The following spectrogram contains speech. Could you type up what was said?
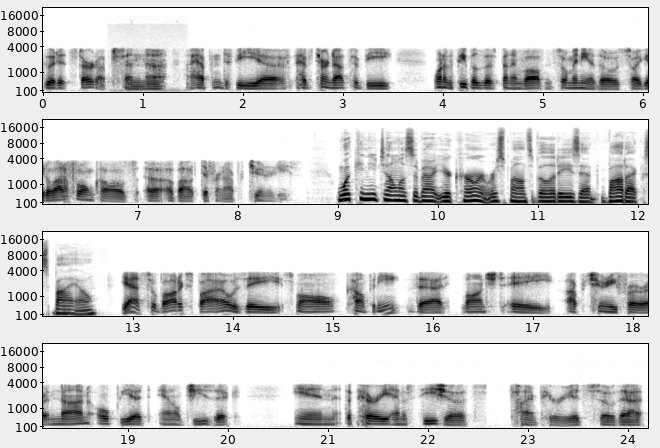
good at startups and uh, I happen to be uh, have turned out to be one of the people that's been involved in so many of those so I get a lot of phone calls uh, about different opportunities. What can you tell us about your current responsibilities at Baudax Bio? Yeah, so Baudax Bio is a small company that launched a opportunity for a non-opiate analgesic in the peri-anesthesia time period so that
